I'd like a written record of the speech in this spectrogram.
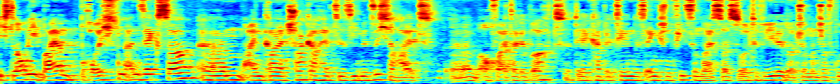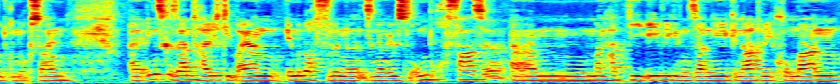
ich glaube, die Bayern bräuchten einen Sechser. Ähm, ein Granit Xhaka hätte sie mit Sicherheit äh, auch weitergebracht. Der Kapitän des englischen Vizemeisters sollte für jede deutsche Mannschaft gut genug sein. Äh, insgesamt halte ich die Bayern immer noch für eine, in einer gewissen Umbruchphase. Ähm, man hat die ewigen Sané, Gnabry, Koman,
